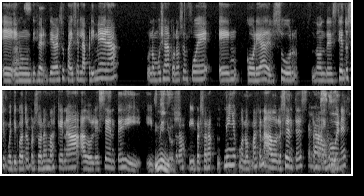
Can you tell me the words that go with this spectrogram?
eh, en diversos países. La primera, uno muchos la conocen, fue en Corea del Sur, donde 154 personas, más que nada adolescentes y, niños. y personas, niños, bueno, más que nada adolescentes y jóvenes,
